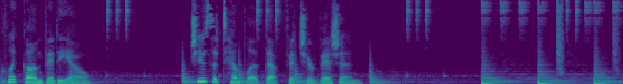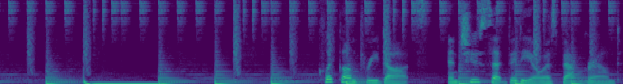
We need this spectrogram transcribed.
Click on Video. Choose a template that fits your vision. Click on three dots, and choose Set Video as background.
